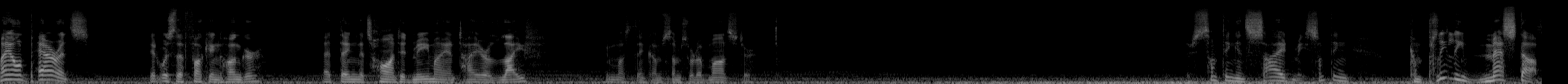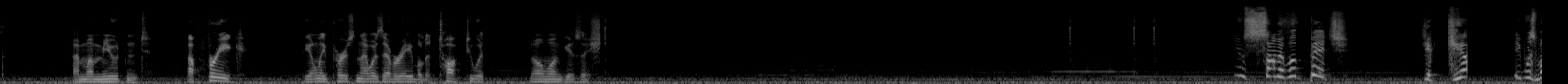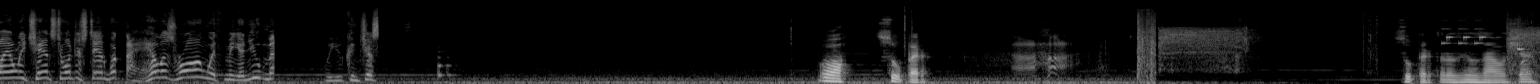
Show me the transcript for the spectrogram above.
My own parents! It was the fucking hunger. That thing that's haunted me my entire life. You must think I'm some sort of monster. There's something inside me, something completely messed up. I'm a mutant, a freak. The only person I was ever able to talk to. No one gives a sh. You son of a bitch! You killed. It was my only chance to understand what the hell is wrong with me, and you. Ma- well, you can just. O, super. Aha! Super, to rozwiązało się.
